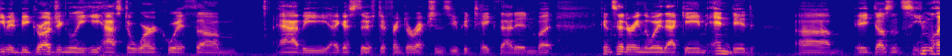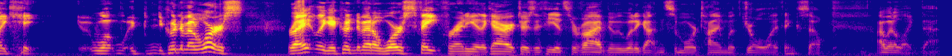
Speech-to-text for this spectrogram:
even begrudgingly he has to work with um, Abby. I guess there's different directions you could take that in, but considering the way that game ended, um, it doesn't seem like it. What it couldn't have been worse right? Like it couldn't have been a worse fate for any of the characters if he had survived, and we would have gotten some more time with Joel. I think so. I would have liked that.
